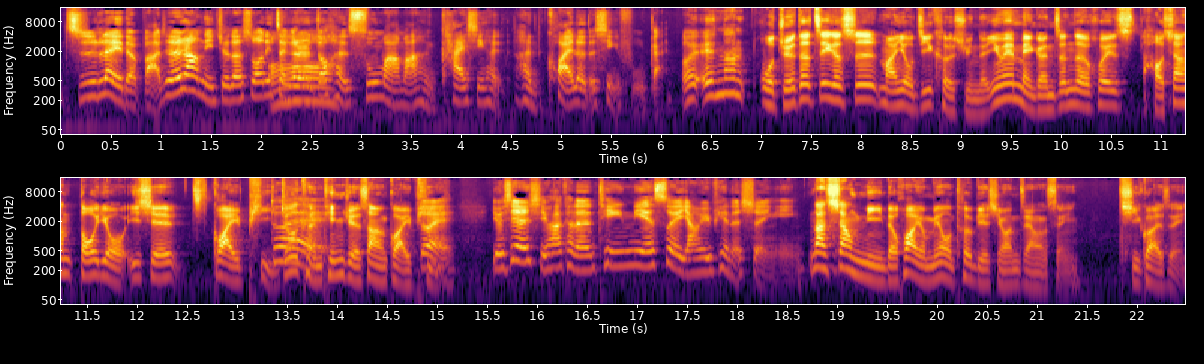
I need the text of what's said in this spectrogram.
之类的吧，就是让你觉得说你整个人都很酥麻麻、很开心、很很快乐的幸福感。哎哎、欸，那我觉得这个是蛮有迹可循的，因为每个人真的会好像都有一些怪癖，就是可能听觉上的怪癖。对，有些人喜欢可能听捏碎洋芋片的声音。那像你的话，有没有特别喜欢这样的声音？奇怪的声音？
